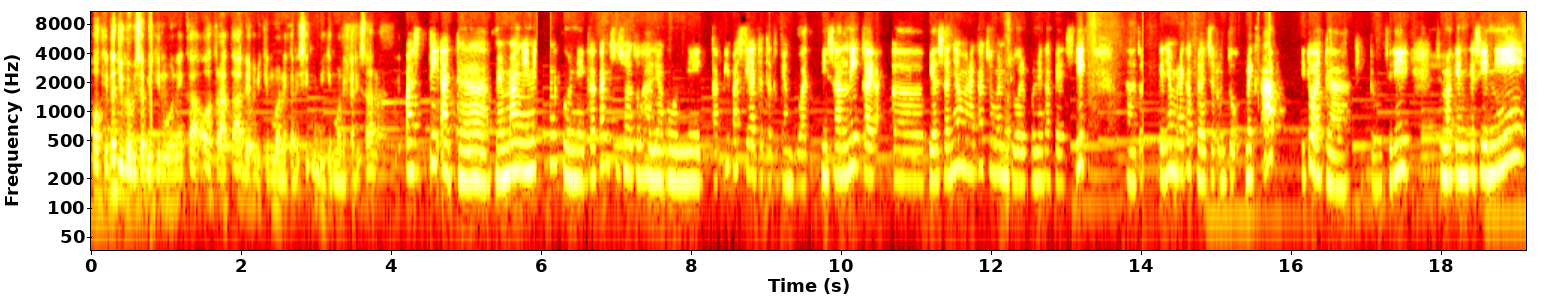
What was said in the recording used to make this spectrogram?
oh kita juga bisa bikin boneka oh ternyata ada yang bikin boneka di sini bikin boneka di sana. Pasti ada. Memang ini kan boneka kan sesuatu hal yang unik tapi pasti ada tetap yang buat. Misal nih kayak uh, biasanya mereka cuma jual boneka basic nah terus akhirnya mereka belajar untuk make up itu ada gitu. Jadi semakin ke sini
